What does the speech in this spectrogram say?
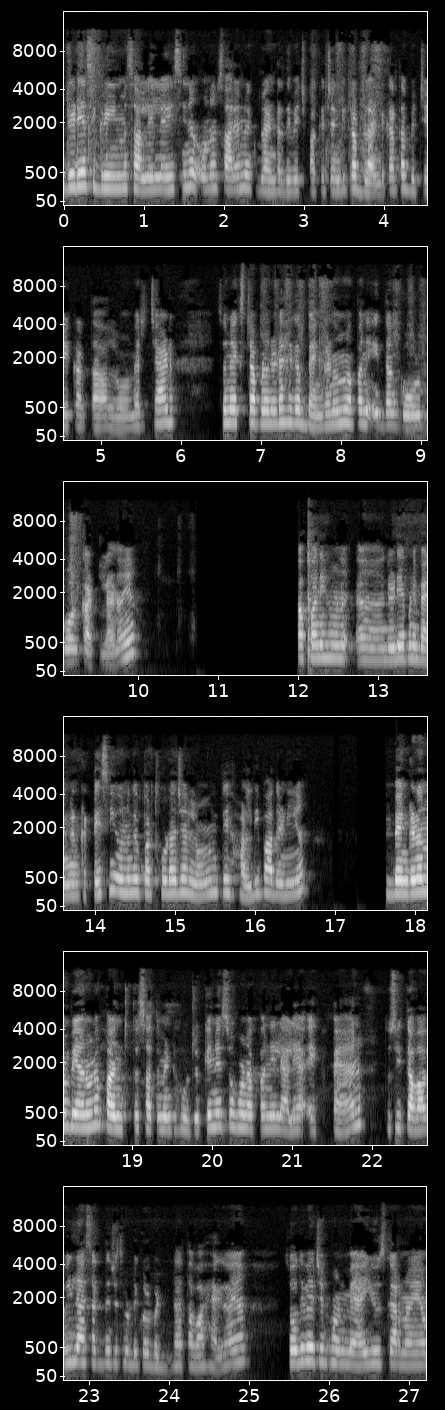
ਜਿਹੜੇ ਅਸੀਂ ਗ੍ਰੀਨ ਮਸਾਲੇ ਲਏ ਸੀ ਨਾ ਉਹਨਾਂ ਸਾਰਿਆਂ ਨੂੰ ਇੱਕ ਬਲੈਂਡਰ ਦੇ ਵਿੱਚ ਪਾ ਕੇ ਚੰਗੀ ਤਰ੍ਹਾਂ ਬਲੈਂਡ ਕਰਤਾ ਵਿੱਚੇ ਕਰਤਾ ਲੂਣ ਮਿਰਚ ਐਡ। ਸੋ ਨੈਕਸਟ ਆਪਣਾ ਜਿਹੜਾ ਹੈਗਾ ਬੈਂਗਣ ਉਹਨੂੰ ਆਪਾਂ ਨੇ ਇਦਾਂ ਗੋਲ ਗੋਲ ਕੱਟ ਲੈਣਾ ਆ। ਆਪਾਂ ਨੇ ਹੁਣ ਅਹ, ਜਿਹੜੇ ਆਪਣੇ ਬੈਂਗਣ ਕੱਟੇ ਸੀ ਉਹਨਾਂ ਦੇ ਉੱਪਰ ਥੋੜਾ ਜਿਹਾ ਲੂਣ ਤੇ ਹਲਦੀ ਪਾ ਦੇਣੀ ਆ। ਬੈਂਗਣਾਂ ਨੂੰ ਪਿਆ ਨੂੰ ਨਾ 5 ਤੋਂ 7 ਮਿੰਟ ਹੋ ਚੁੱਕੇ ਨੇ ਸੋ ਹੁਣ ਆਪਾਂ ਨੇ ਲੈ ਲਿਆ ਇੱਕ ਪੈਨ ਤੁਸੀਂ ਤਵਾ ਵੀ ਲੈ ਸਕਦੇ ਜੇ ਤੁਹਾਡੇ ਕੋਲ ਵੱਡਾ ਤਵਾ ਹੈਗਾ ਆ। ਸੋ ਉਹਦੇ ਵਿੱਚ ਹੁਣ ਮੈਂ ਯੂਜ਼ ਕਰਨਾ ਆ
